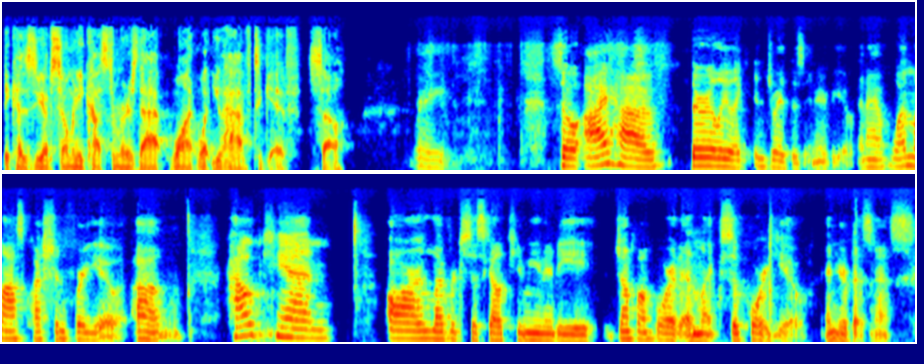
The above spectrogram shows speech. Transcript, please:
because you have so many customers that want what you have to give. So, right. So I have thoroughly like enjoyed this interview. And I have one last question for you. Um, how can our leverage to scale community jump on board and like support you and your business?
